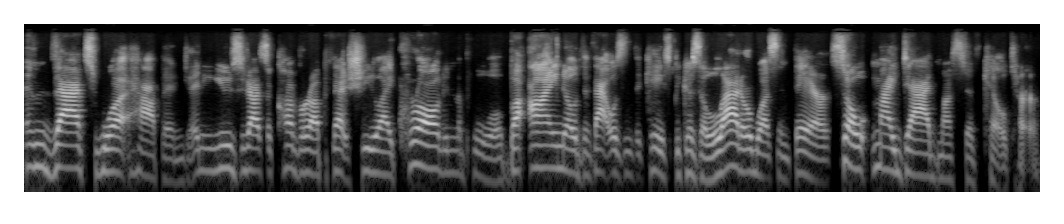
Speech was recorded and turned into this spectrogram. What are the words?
And that's what happened. And he used it as a cover up that she like crawled in the pool. But I know that that wasn't the case because the ladder wasn't there. So my dad must have killed her.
